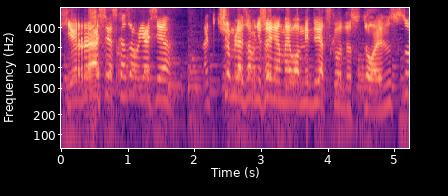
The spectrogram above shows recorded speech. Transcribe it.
Хера себе, сказал я себе! А чё, бля, за унижение моего медведского достоинства?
